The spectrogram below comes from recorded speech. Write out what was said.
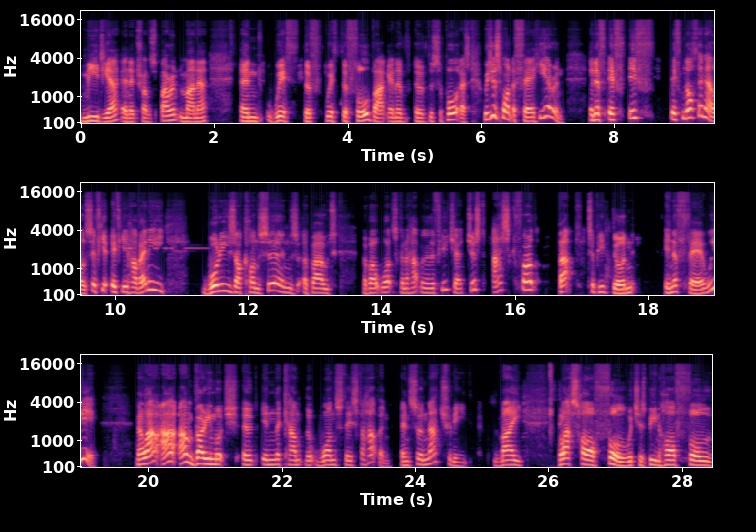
media in a transparent manner and with the with the full backing of, of the supporters. We just want a fair hearing. And if if if if nothing else, if you if you have any worries or concerns about about what's going to happen in the future, just ask for that to be done in a fair way. Now, I, am very much uh, in the camp that wants this to happen. And so naturally, my glass half full, which has been half full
